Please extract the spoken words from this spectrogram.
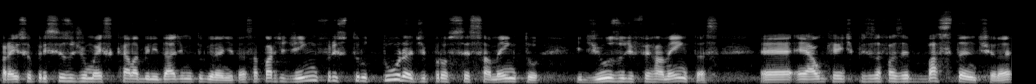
Para isso, eu preciso de uma escalabilidade muito grande. Então, essa parte de infraestrutura de processamento e de uso de ferramentas é, é algo que a gente precisa fazer bastante, né?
